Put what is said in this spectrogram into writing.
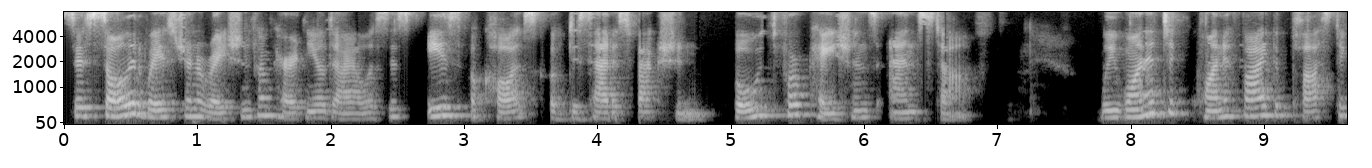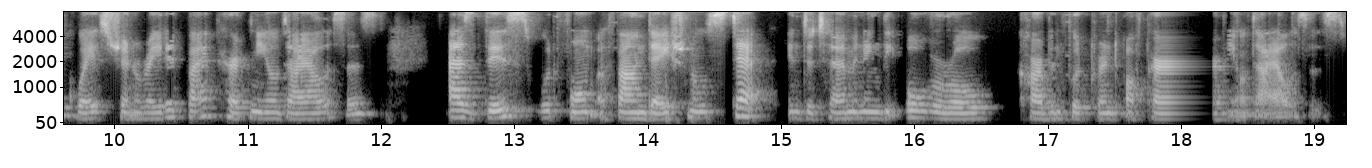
So solid waste generation from peritoneal dialysis is a cause of dissatisfaction, both for patients and staff. We wanted to quantify the plastic waste generated by peritoneal dialysis as this would form a foundational step in determining the overall carbon footprint of peritoneal dialysis.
